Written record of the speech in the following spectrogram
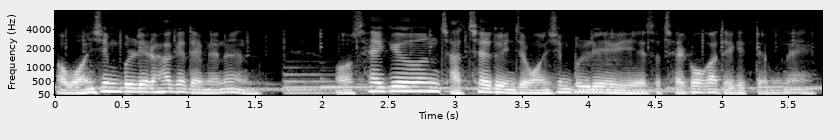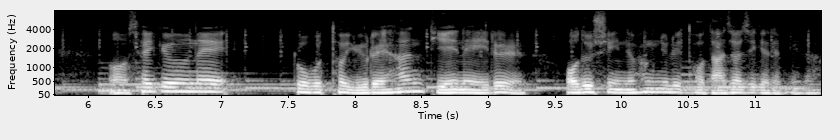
어, 원심 분리를 하게 되면은 어, 세균 자체도 이제 원심 분리에 의해서 제거가 되기 때문에 어, 세균으로부터 유래한 DNA를 얻을 수 있는 확률이 더 낮아지게 됩니다.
